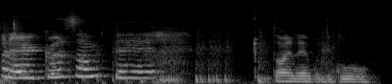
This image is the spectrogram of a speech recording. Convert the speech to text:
praegu saab tee. toinen ei muutu kuhu.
